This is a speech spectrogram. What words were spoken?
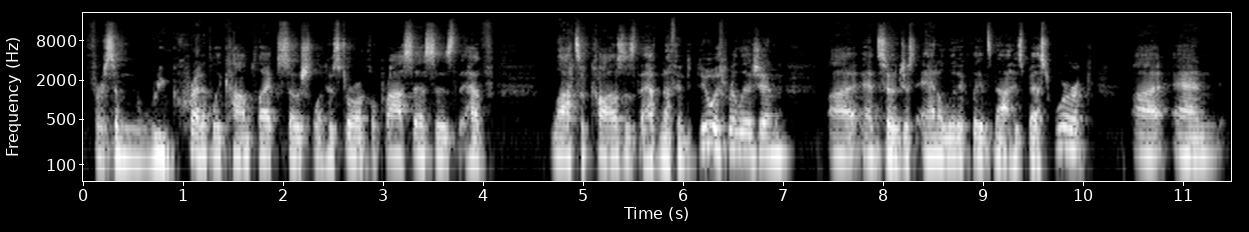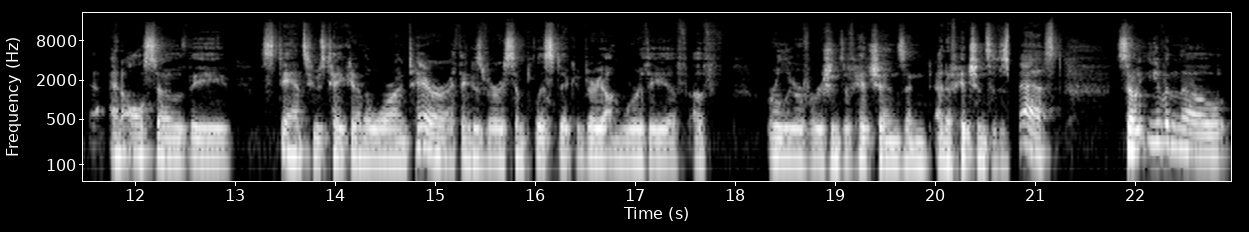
for some incredibly complex social and historical processes that have lots of causes that have nothing to do with religion. Uh, and so just analytically, it's not his best work. Uh, and and also the stance he was taking in the war on terror, I think, is very simplistic and very unworthy of, of earlier versions of Hitchens and, and of Hitchens at his best. So even though,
